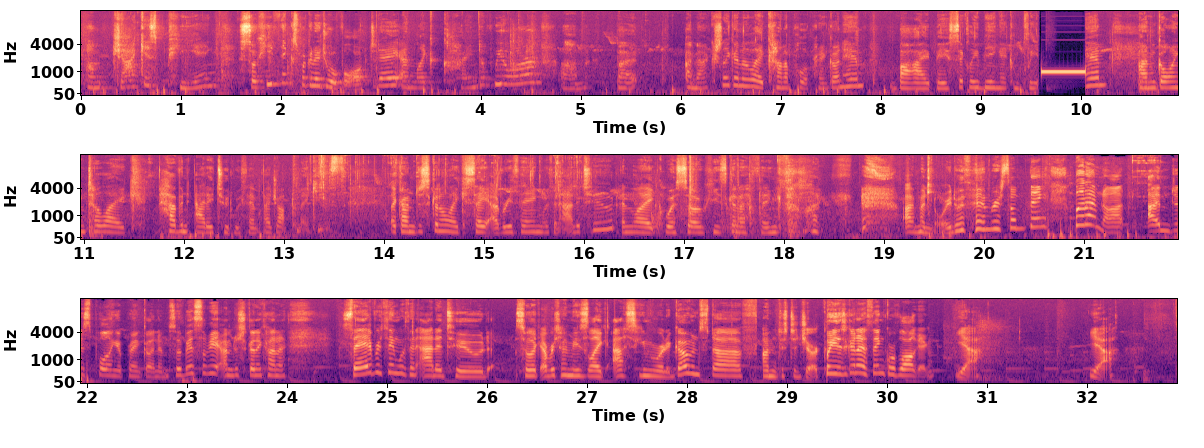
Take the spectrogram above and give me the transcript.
Um, Jack is peeing, so he thinks we're gonna do a vlog today, and like kind of we are. Um, but I'm actually gonna like kind of pull a prank on him by basically being a complete him. I'm going to like have an attitude with him. I dropped my keys. Like I'm just gonna like say everything with an attitude and like so he's gonna think that like I'm annoyed with him or something. But I'm not. I'm just pulling a prank on him. So basically I'm just gonna kinda say everything with an attitude. So like every time he's like asking me where to go and stuff, I'm just a jerk. But he's gonna think we're vlogging. Yeah. Yeah.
